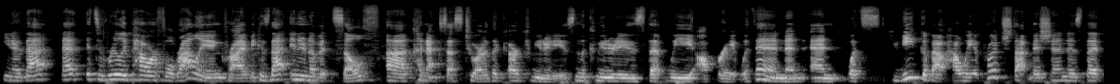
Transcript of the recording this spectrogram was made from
you know that that it's a really powerful rallying cry because that in and of itself uh, connects us to our the, our communities and the communities that we operate within. And and what's unique about how we approach that mission is that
